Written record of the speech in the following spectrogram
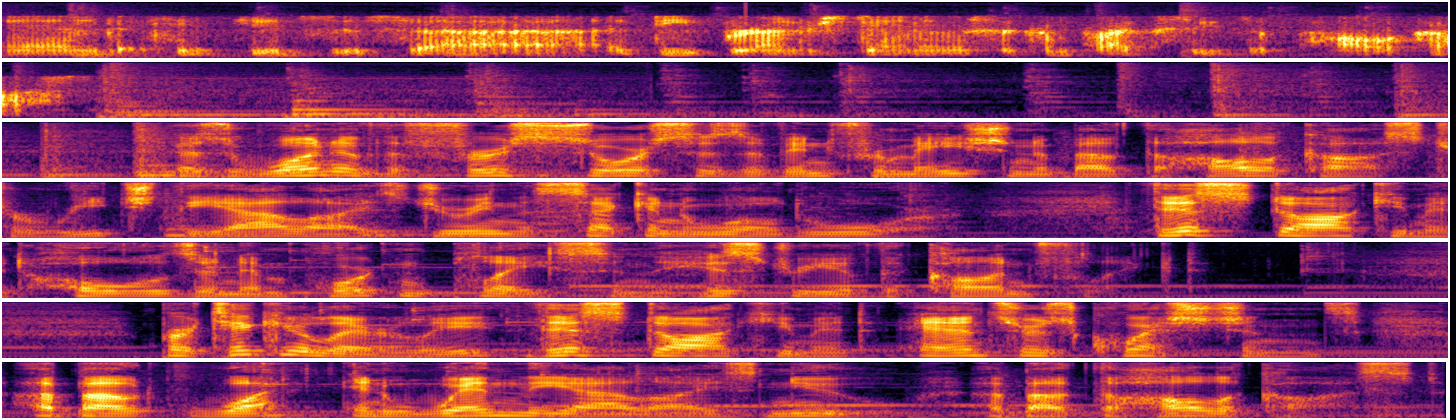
And I think gives us a, a deeper understanding of the complexities of the Holocaust. As one of the first sources of information about the Holocaust to reach the Allies during the Second World War, this document holds an important place in the history of the conflict. Particularly, this document answers questions about what and when the Allies knew about the Holocaust.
